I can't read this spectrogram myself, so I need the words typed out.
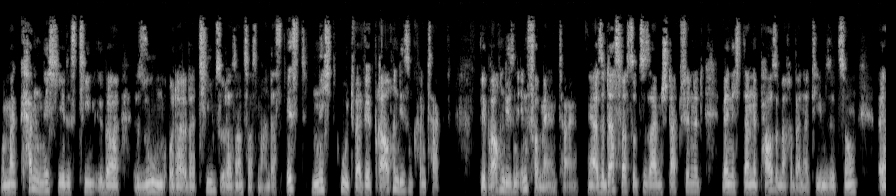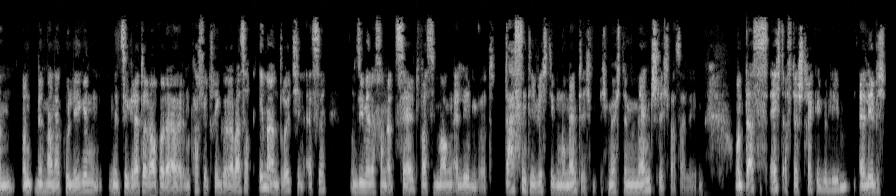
Und man kann nicht jedes Team über Zoom oder über Teams oder sonst was machen. Das ist nicht gut, weil wir brauchen diesen Kontakt. Wir brauchen diesen informellen Teil. Ja, also das, was sozusagen stattfindet, wenn ich dann eine Pause mache bei einer Teamsitzung ähm, und mit meiner Kollegin eine Zigarette rauche oder einen Kaffee trinke oder was auch immer ein Brötchen esse und sie mir davon erzählt, was sie morgen erleben wird. Das sind die wichtigen Momente. Ich, ich möchte menschlich was erleben. Und das ist echt auf der Strecke geblieben. Erlebe ich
